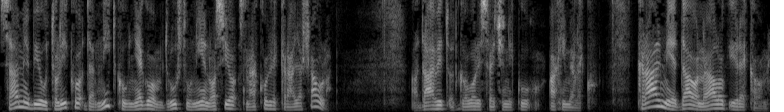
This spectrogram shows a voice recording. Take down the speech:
Sam je bio utoliko da nitko u njegovom društvu nije nosio znakovlje kralja Šaula. A David odgovori svećeniku Ahimeleku. Kralj mi je dao nalog i rekao mi,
